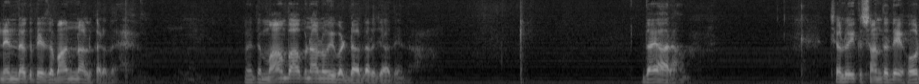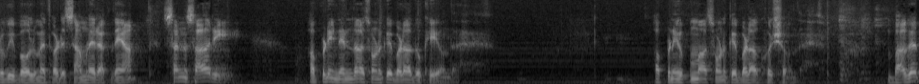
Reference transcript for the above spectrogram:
ਨਿੰਦਕ ਤੇ ਜ਼ਬਾਨ ਨਾਲ ਕਰਦਾ ਹੈ ਮੈਂ ਤਾਂ ਮਾਂ ਬਾਪ ਨਾਲੋਂ ਵੀ ਵੱਡਾ ਦਰਜਾ ਦੇਣਾ ਦਇਆ ਰਾਮ ਚਲੋ ਇੱਕ ਸੰਤ ਦੇ ਹੋਰ ਵੀ ਬੋਲ ਮੈਂ ਤੁਹਾਡੇ ਸਾਹਮਣੇ ਰੱਖਦੇ ਆ ਸੰਸਾਰੀ ਆਪਣੀ ਨਿੰਦਾ ਸੁਣ ਕੇ ਬੜਾ ਦੁਖੀ ਹੁੰਦਾ ਹੈ ਆਪਣੀ ਉਪਮਾ ਸੁਣ ਕੇ ਬੜਾ ਖੁਸ਼ ਹੁੰਦਾ ਹੈ। ਭਗਤ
